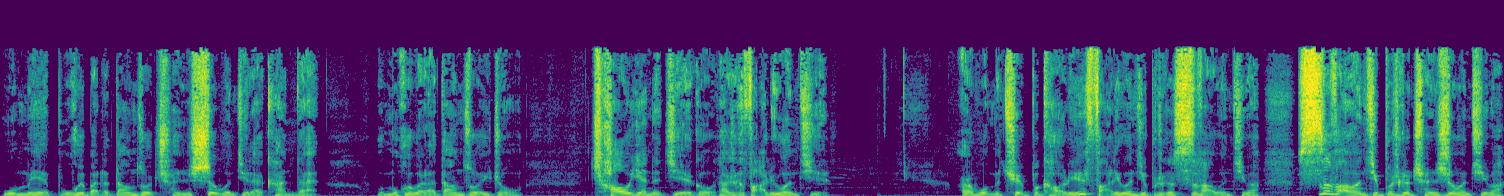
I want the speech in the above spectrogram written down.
我们也不会把它当做城市问题来看待，我们会把它当做一种超验的结构，它是个法律问题。而我们却不考虑法律问题，不是个司法问题吗？司法问题不是个城市问题吗？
